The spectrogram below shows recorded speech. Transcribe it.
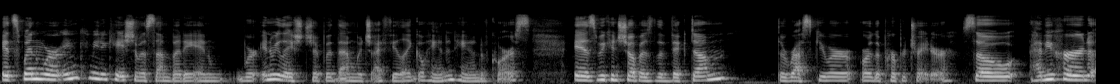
it's when we're in communication with somebody and we're in relationship with them, which I feel like go hand in hand, of course, is we can show up as the victim, the rescuer, or the perpetrator. So have you heard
